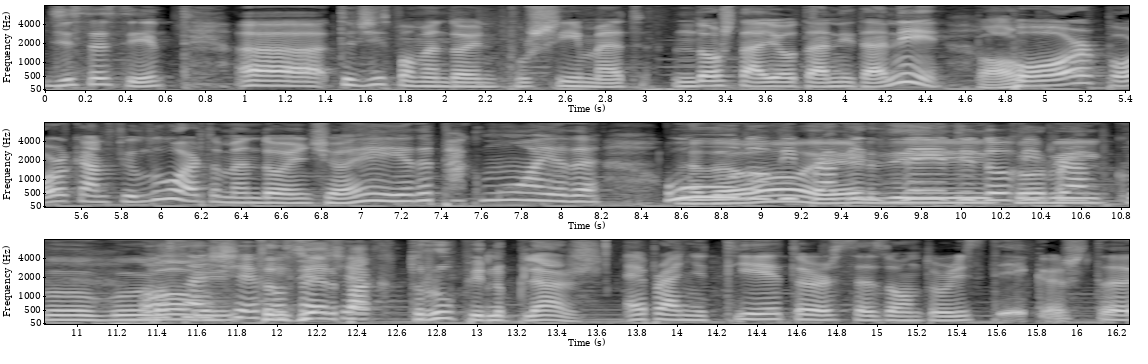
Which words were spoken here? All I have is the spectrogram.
Gjithsesi, ë të gjithë po mendojnë pushimet, ndoshta jo tani tani, po. por por kanë filluar të mendojnë që ej edhe pak muaj edhe u edhe, do vi prapë nxehti, do vi prapë. Po, po të nxjerr pak trupin në plazh. E pra një tjetër sezon turistik është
